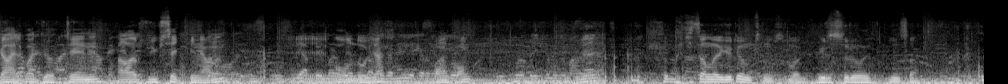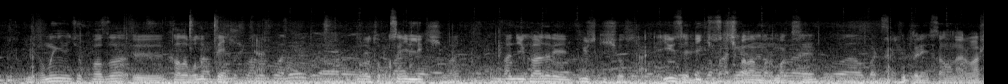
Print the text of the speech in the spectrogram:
galiba gökdelenin, daha yüksek binanın e, olduğu yer Hong Kong. Ve şuradaki insanları görüyor musunuz? Bak bir sürü insan. Ama yine çok fazla e, kalabalık değil. Yani. Burada toplasan 50 kişi var. Hadi yukarıda da 100 kişi olsun. Yani 150-200 kişi falan var maksimum. Şurada insanlar var.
